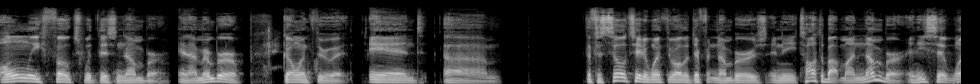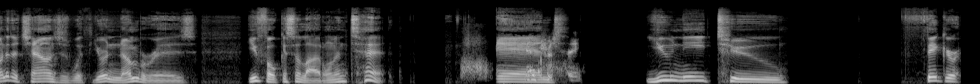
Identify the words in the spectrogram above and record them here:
only folks with this number, and I remember going through it, and um, the facilitator went through all the different numbers, and he talked about my number, and he said one of the challenges with your number is you focus a lot on intent, and you need to figure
